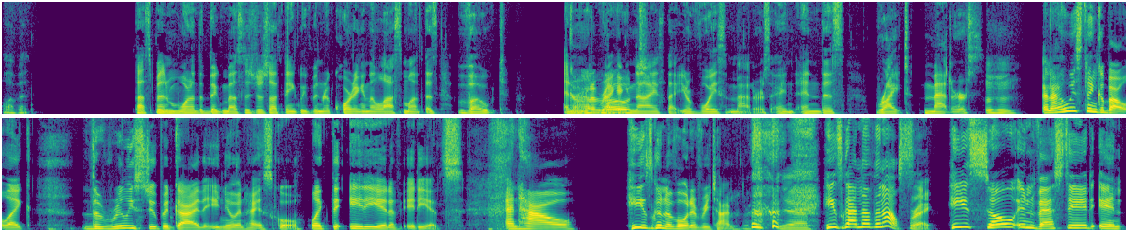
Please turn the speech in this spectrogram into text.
I love it. That's been one of the big messages I think we've been recording in the last month is vote and vote. recognize that your voice matters and, and this right matters. hmm And I always think about like the really stupid guy that you knew in high school, like the idiot of idiots, and how he's gonna vote every time. Yeah. he's got nothing else. Right. He's so invested in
